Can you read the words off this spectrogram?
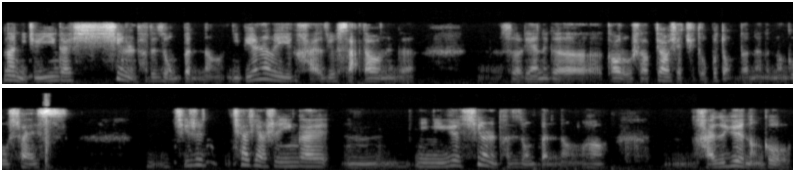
那你就应该信任他的这种本能。你别认为一个孩子就傻到那个，说连那个高楼上掉下去都不懂的那个能够摔死。其实恰恰是应该，嗯，你你越信任他这种本能哈，孩子越能够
